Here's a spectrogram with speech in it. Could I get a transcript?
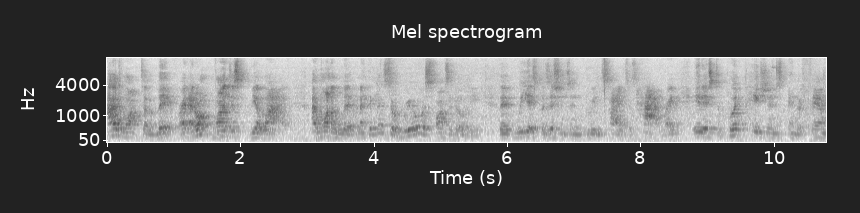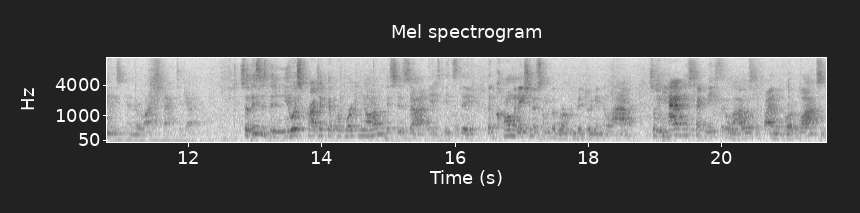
I want to live, right? I don't want to just be alive. I want to live. And I think that's the real responsibility that we as physicians and breathing scientists have, right? It is to put patients and their families and their lives back together. So this is the newest project that we're working on. This is uh, it's, it's the, the culmination of some of the work we've been doing in the lab. So we have these techniques that allow us to find the roadblocks,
